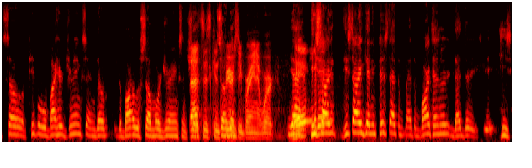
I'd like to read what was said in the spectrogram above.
so people will buy her drinks, and the the bar will sell more drinks and shit. That's his So then- conspiracy brain at work. Yeah, There he it is. started. He started getting pissed at the at the bartender that he's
